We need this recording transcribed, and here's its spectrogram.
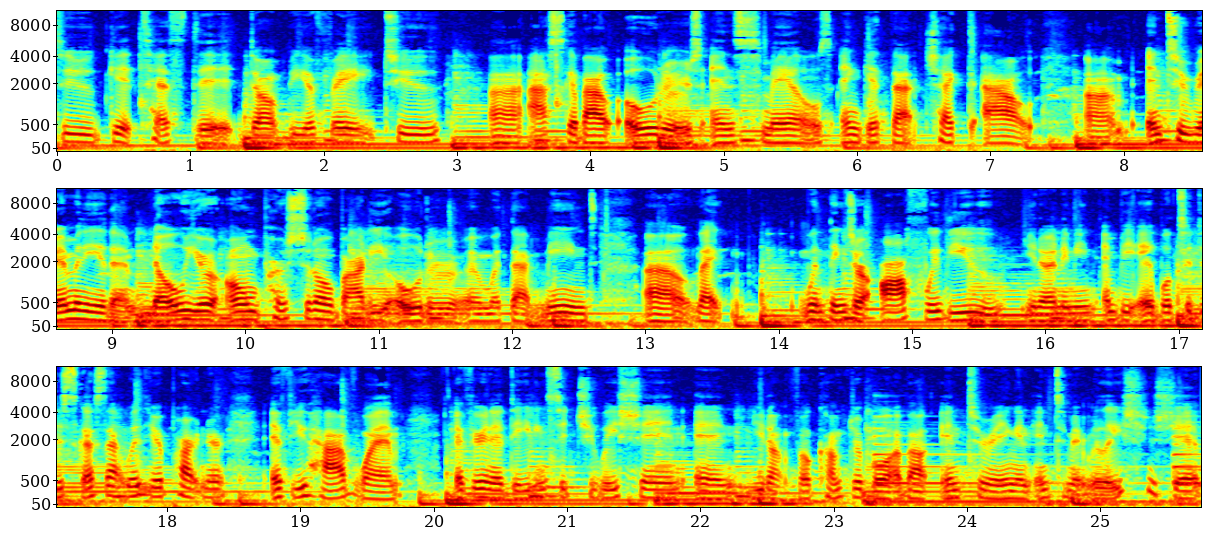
to get tested. Don't be afraid to uh, ask about odors and smells and get that checked out um, and to remedy them. Know your own personal body odor and what that means. Uh, like when things are off with you, you know what I mean? And be able to discuss that with your partner if you have one. If you're in a dating situation and you don't feel comfortable about entering an intimate relationship,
